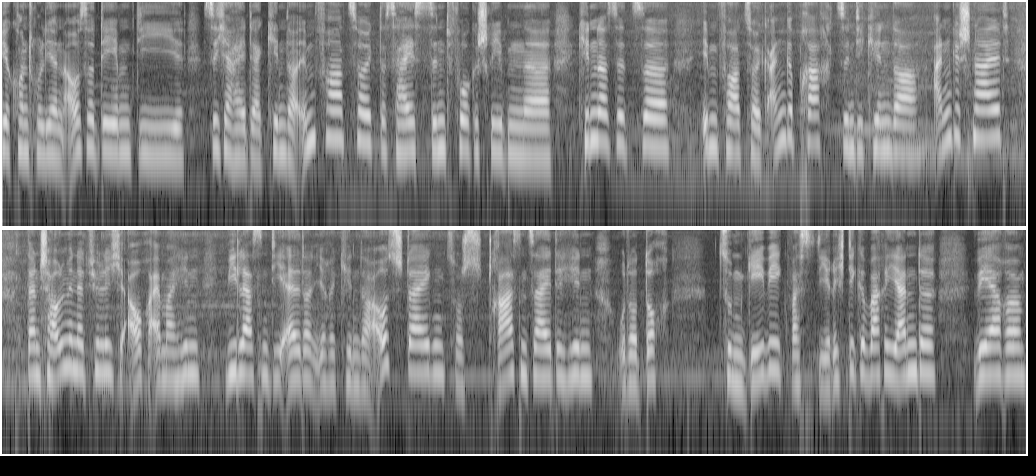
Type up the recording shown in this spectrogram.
Wir kontrollieren außerdem die Sicherheit der Kinder im Fahrzeug. Das heißt, sind vorgeschriebene Kindersitze im Fahrzeug angebracht, sind die Kinder angeschnallt. Dann schauen wir natürlich auch einmal hin, wie lassen die Eltern ihre Kinder aussteigen, zur Straßenseite hin oder doch zum Gehweg, was die richtige Variante wäre.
